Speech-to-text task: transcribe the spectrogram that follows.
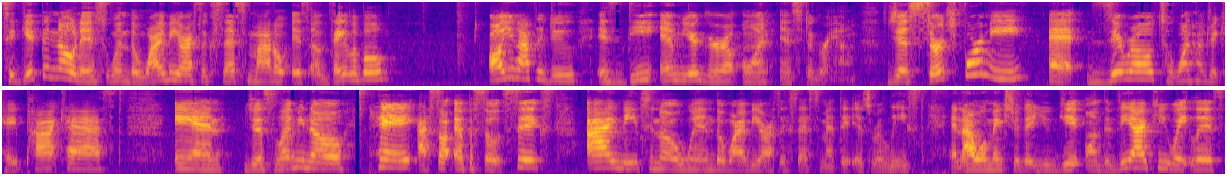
to get the notice when the YBR success model is available, all you have to do is DM your girl on Instagram. Just search for me at 0 to 100K podcast and just let me know hey, I saw episode six. I need to know when the YBR Success Method is released, and I will make sure that you get on the VIP waitlist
